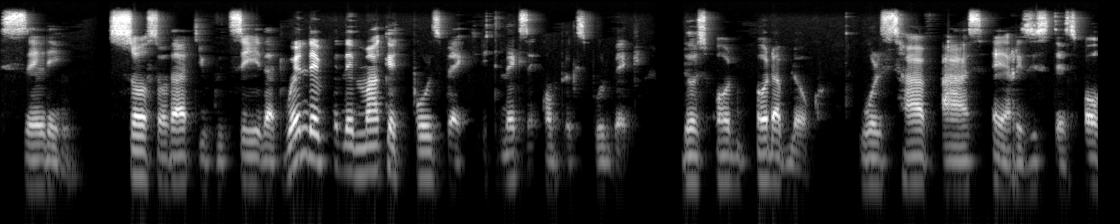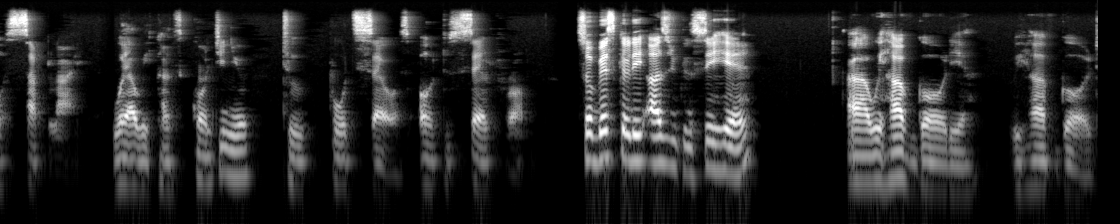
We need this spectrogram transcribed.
selling. So so that you could see that when the, the market pulls back it makes a complex pullback. Those order block will serve as a resistance or supply where we can continue to put sales or to sell from. So basically as you can see here uh, we have gold here. We have gold.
